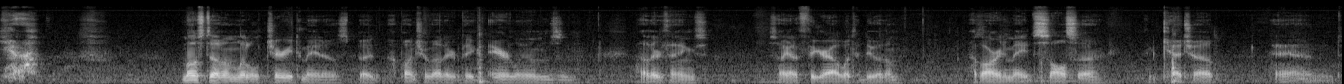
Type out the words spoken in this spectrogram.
Yeah. Most of them little cherry tomatoes, but a bunch of other big heirlooms and other things. So I got to figure out what to do with them. I've already made salsa and ketchup and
